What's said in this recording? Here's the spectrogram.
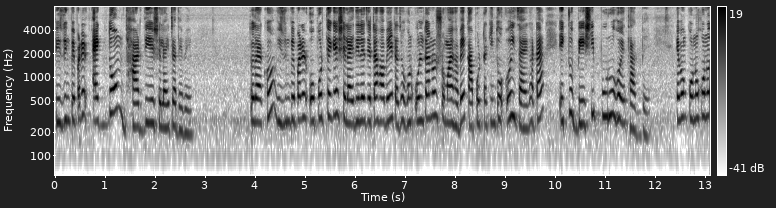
ফিউজিং পেপারের একদম ধার দিয়ে সেলাইটা দেবে। তো দেখো, ফিউজিং পেপারের ওপর থেকে সেলাই দিলে যেটা হবে, এটা যখন উল্টানোর সময় হবে, কাপড়টা কিন্তু ওই জায়গাটা একটু বেশি পুরু হয়ে থাকবে। এবং কোনো কোনো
